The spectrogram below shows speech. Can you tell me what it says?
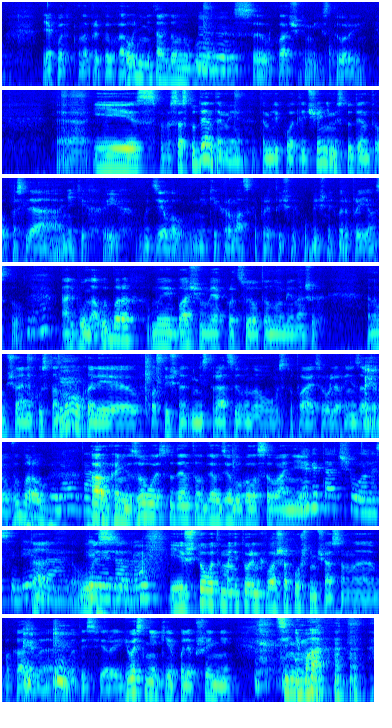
як от, наприклад, в Городні не так давно було Мгм. з викладчиками історії. Е, І з, со студентами, тим ліку відліченнями студентів після неких їх уділів, неких громадсько-політичних публічних мероприємств, Да. Альбо на виборах ми бачимо, як працює автономія наших навучальных установок, але фактично адміністрація ВНО выступаюць у ролі арганізатараў выбараў, Ну, да. арганізоўваюць студэнтаў для ўдзелу ў Я галасаванні. гэта адчула на сябе, Так, да, добра. І што вот маніторинг ваш апошнім часам паказвае в этой сферы? Ёсць нейкія паляпшэнні ці няма?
